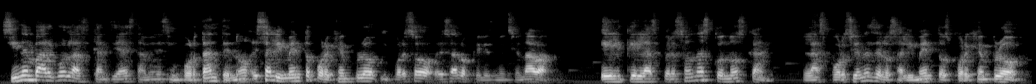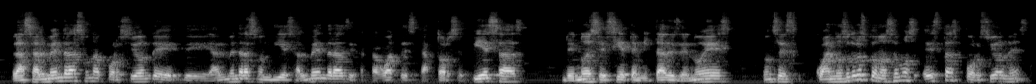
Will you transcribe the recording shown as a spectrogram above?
Sin embargo, las cantidades también es importante, ¿no? Ese alimento, por ejemplo, y por eso es a lo que les mencionaba, el que las personas conozcan las porciones de los alimentos, por ejemplo, las almendras, una porción de, de almendras son 10 almendras, de cacahuates 14 piezas, de nueces 7 mitades de nuez, entonces, cuando nosotros conocemos estas porciones,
